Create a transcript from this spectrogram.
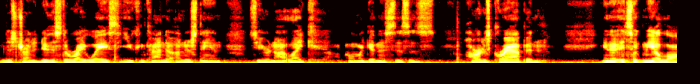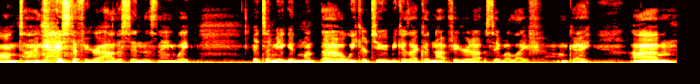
I'm just trying to do this the right way so you can kind of understand. So you're not like, oh my goodness, this is hard as crap. And, you know, it took me a long time, guys, to figure out how to send this thing. Like, it took me a good month, uh, a week or two, because I could not figure it out to save my life. Okay. Um,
